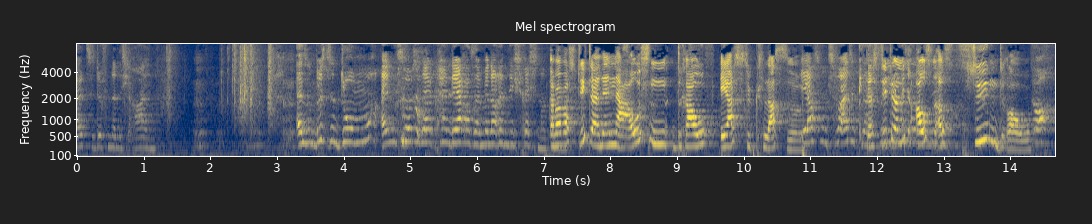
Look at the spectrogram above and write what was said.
halt, sie dürfen da nicht rein. Also ein bisschen dumm. Eigentlich sollte der kein Lehrer sein, wenn er nicht rechnen kann. Aber was steht da denn da außen drauf? Erste Klasse. Erste und zweite Klasse. Da steht doch nicht außen aus Zügen drauf. Doch,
